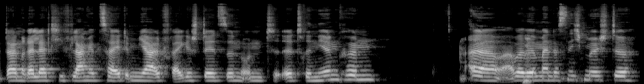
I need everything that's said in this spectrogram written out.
dann relativ lange Zeit im Jahr halt freigestellt sind und äh, trainieren können. Äh, aber wenn man das nicht möchte,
